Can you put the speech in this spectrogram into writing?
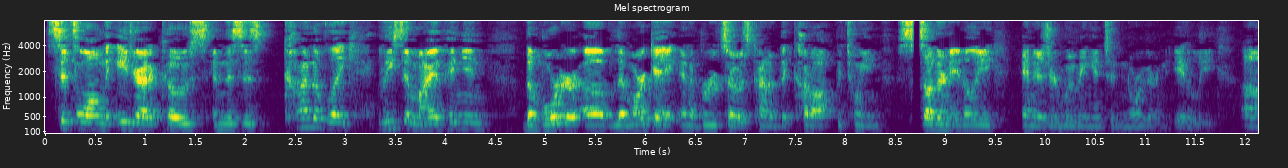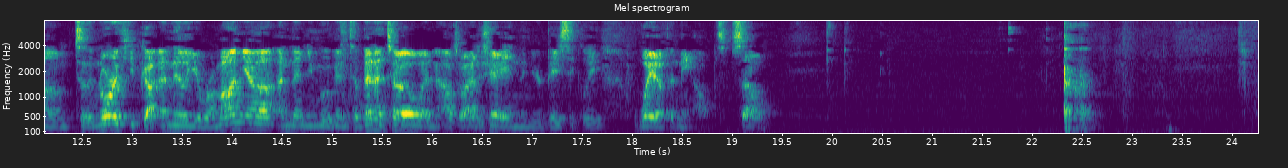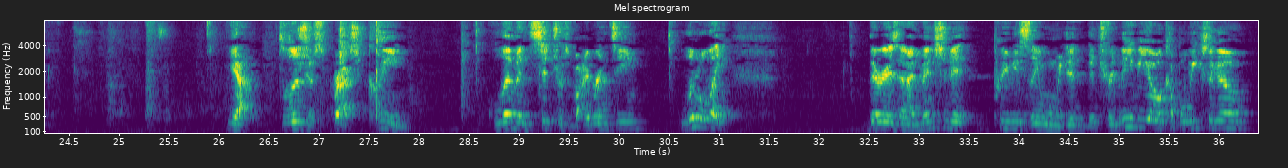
sits along the Adriatic coast, and this is kind of like, at least in my opinion, the border of Le Marche and Abruzzo is kind of the cutoff between southern Italy and as you're moving into northern Italy. Um, to the north, you've got Emilia Romagna, and then you move into Veneto and Alto Adige, and then you're basically way up in the Alps. So, yeah, delicious, fresh, clean, lemon citrus vibrancy, little like there is, and I mentioned it previously when we did the Tralivio a couple weeks ago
